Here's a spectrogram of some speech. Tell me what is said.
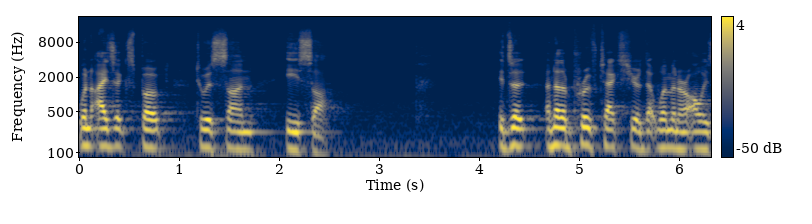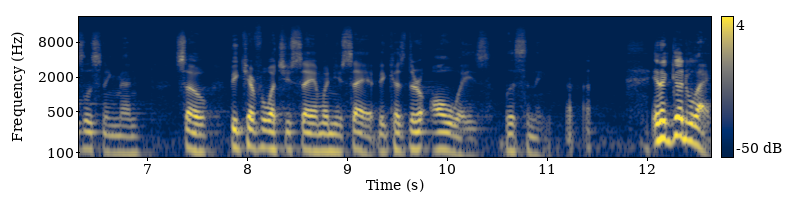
when Isaac spoke to his son Esau. It's a, another proof text here that women are always listening, men. So be careful what you say and when you say it because they're always listening in a good way.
